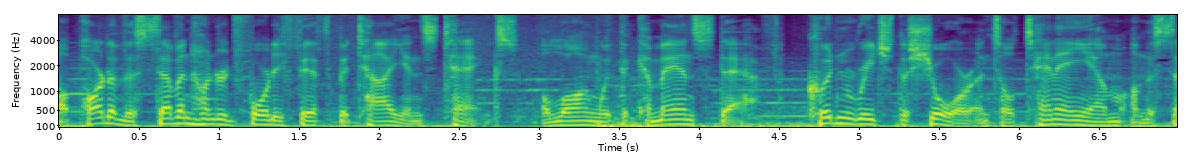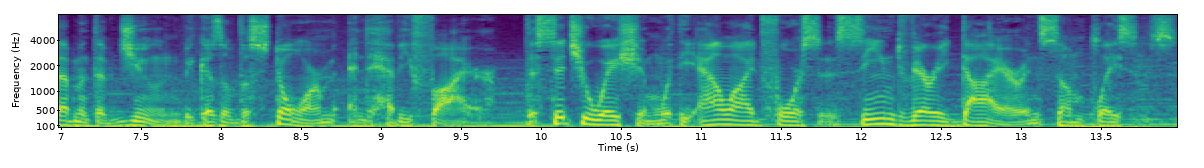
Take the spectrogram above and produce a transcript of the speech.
A part of the 745th Battalion's tanks, along with the command staff, couldn't reach the shore until 10 a.m. on the 7th of June because of the storm and heavy fire. The situation with the Allied forces seemed very dire in some places.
